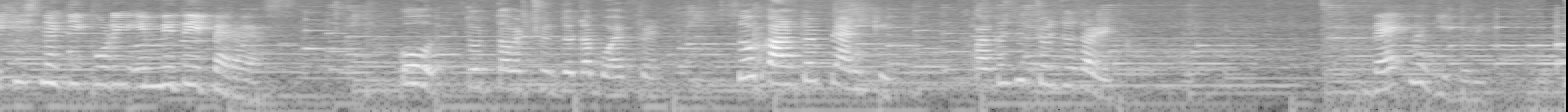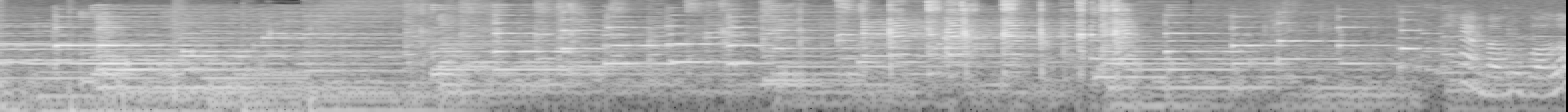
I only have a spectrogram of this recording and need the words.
দেখিস না কি করি এমনিতেই প্যারায় আছে ও তোর তো আবার চোদ্দটা বয়ফ্রেন্ড সো কালকের প্ল্যান কি? কালকে হচ্ছে চোদ্দ তারিখ। দেখ না কি করি। হ্যাঁ বাবু বলো।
